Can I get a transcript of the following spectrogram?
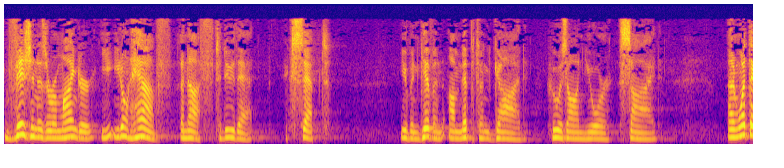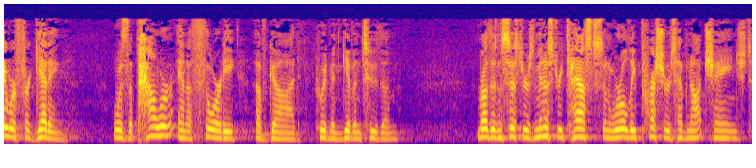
vision is a reminder you, you don't have enough to do that, except you've been given omnipotent God who is on your side. And what they were forgetting was the power and authority of God who had been given to them. Brothers and sisters, ministry tasks and worldly pressures have not changed.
